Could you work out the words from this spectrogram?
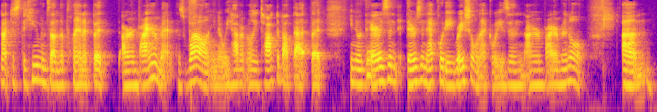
not just the humans on the planet, but our environment as well. You know, we haven't really talked about that, but you know, there's an there's inequity, racial inequities in our environmental um,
